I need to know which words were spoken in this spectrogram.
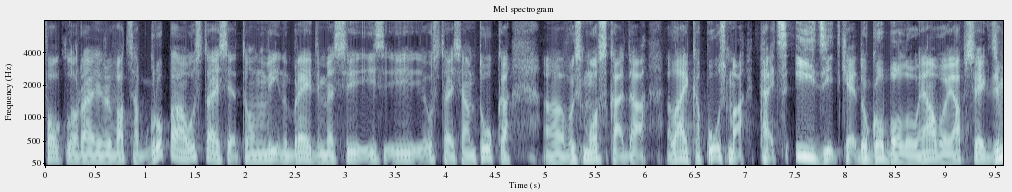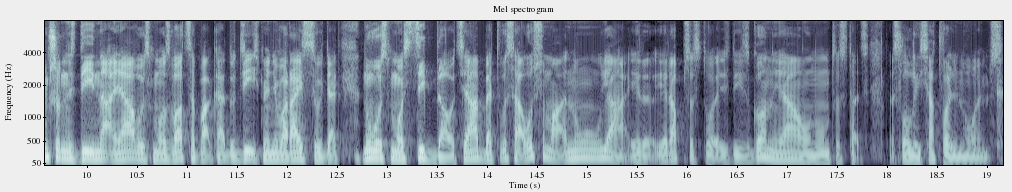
Folklorā ir WhatsApp grupā uztaisiet, un vienu brīdi mēs iz, iz, uztaisījām to, ka uh, vismaz kādā laika posmā kāds īdzīt kādu gobolu, jā, vai apsveikt dzimšanas dienā, jā, vismaz WhatsAppā kādu dzīsmeņu var aizsūtīt. Nu, vismaz cik daudz, jā, bet visā uzsumā, nu, jā, ir, ir apsastojis diezgan, jā, un, un tas tāds, tas lalīs atvaļinājums.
